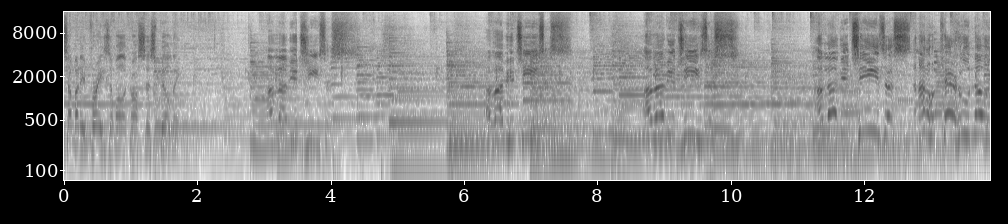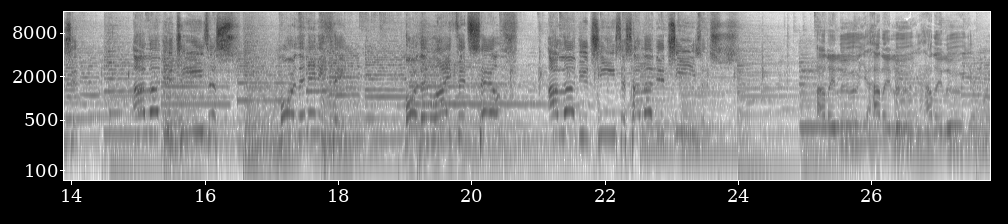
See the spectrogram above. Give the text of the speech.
Somebody praise Him all across this building. I love you, Jesus. I love you, Jesus. I love you, Jesus. I love you, Jesus. And I don't care who knows it. I love you, Jesus, more than anything, more than life itself. I love you, Jesus. I love you, Jesus. Hallelujah, hallelujah, hallelujah.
